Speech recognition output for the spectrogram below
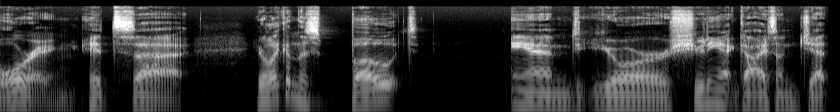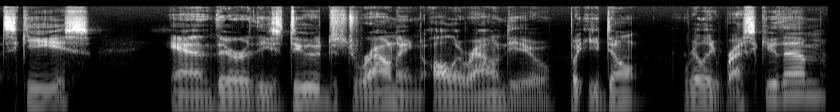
boring. It's uh you're like in this boat and you're shooting at guys on jet skis and there are these dudes drowning all around you, but you don't really rescue them.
